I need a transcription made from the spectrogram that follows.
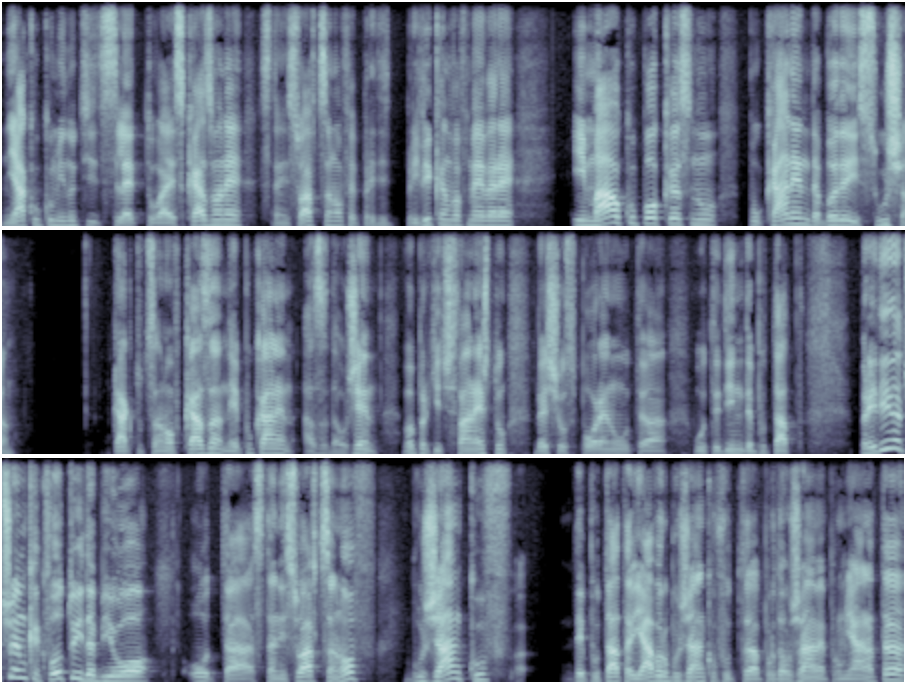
Няколко минути след това изказване Станислав Цанов е привикан в МВР и малко по-късно поканен да бъде изслушан както Цанов каза, не поканен, а задължен, въпреки че това нещо беше оспорено от, от един депутат. Преди да чуем каквото и да било от а, Станислав Цанов, Божанков, депутата Явор Божанков от а, Продължаваме промяната,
